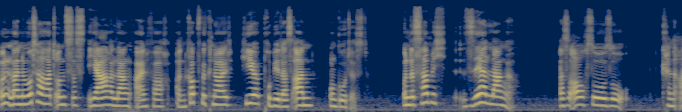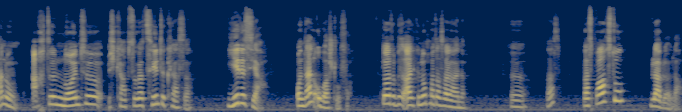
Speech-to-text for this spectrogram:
Und meine Mutter hat uns das jahrelang einfach an den Kopf geknallt. Hier, probier das an und gut ist. Und das habe ich sehr lange. Also auch so, so, keine Ahnung, achte, neunte, ich glaube sogar zehnte Klasse. Jedes Jahr. Und dann Oberstufe. So, du bist alt genug, mach das alleine. Äh, was? Was brauchst du? Blablabla. Bla,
